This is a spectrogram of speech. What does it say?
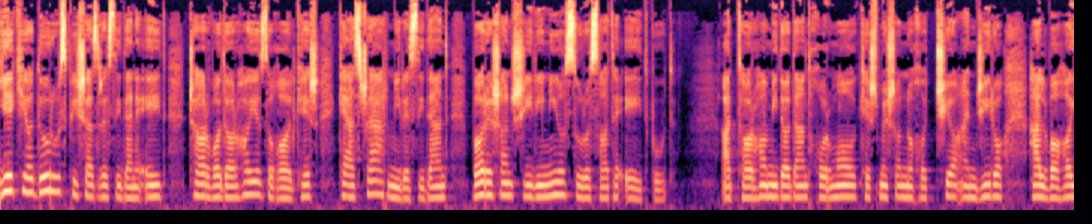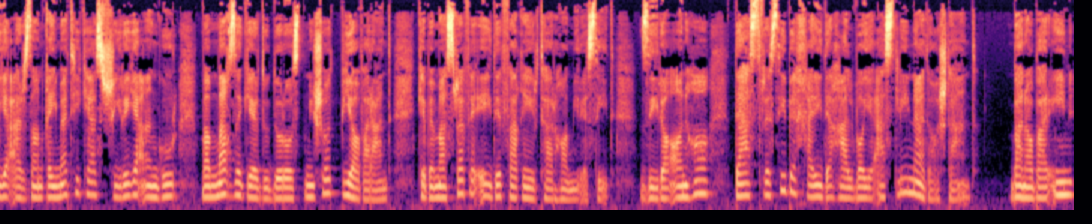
یک یا دو روز پیش از رسیدن عید چاروادارهای زغالکش که از شهر می رسیدند بارشان شیرینی و سوروسات عید بود. عطارها می‌دادند خرما و کشمش و نخودچی و انجیر و حلواهای ارزان قیمتی که از شیره انگور و مغز گردو درست می‌شد بیاورند که به مصرف عید فقیرترها می رسید زیرا آنها دسترسی به خرید حلوای اصلی نداشتند. بنابراین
